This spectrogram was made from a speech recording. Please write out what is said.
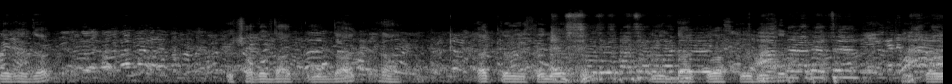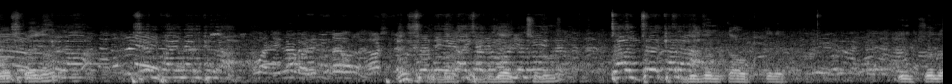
দেখা যাক। এই সাদা দাগ দাগ হ্যাঁ। একটা চলে আসছেন কোনো ক্রস করে খেলা দাগ না দুজনকে আউট করে চলে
